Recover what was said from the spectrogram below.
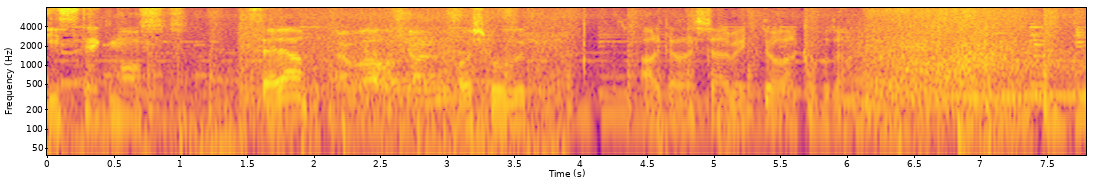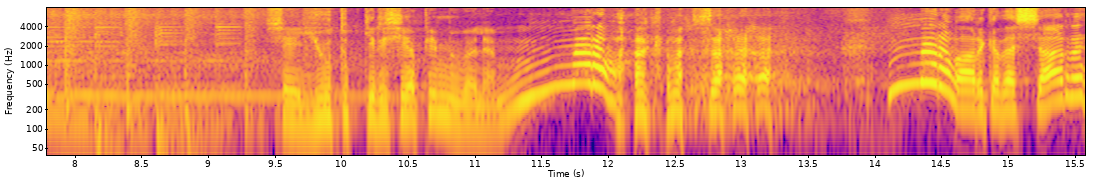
İstek Most. Selam. Merhaba, hoş geldiniz. Hoş bulduk. Arkadaşlar bekliyorlar kapıda. Şey YouTube girişi yapayım mı böyle? Merhaba arkadaşlar. Merhaba arkadaşlar.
